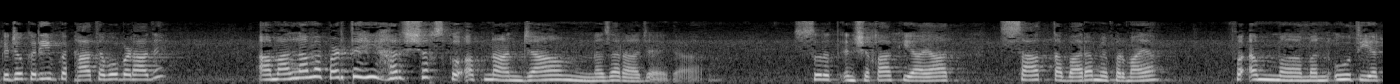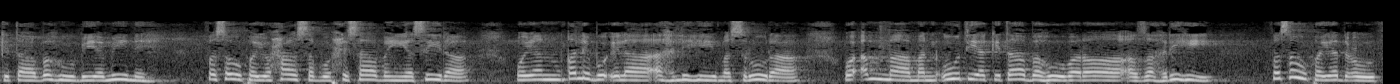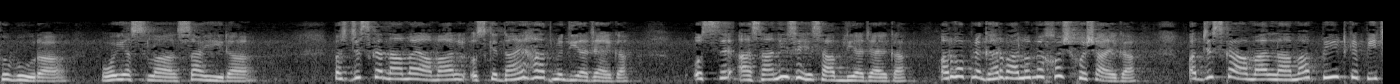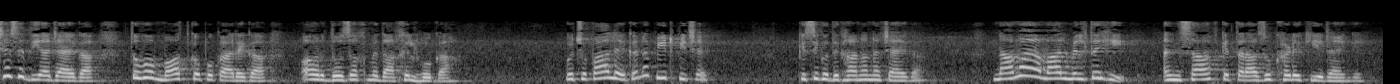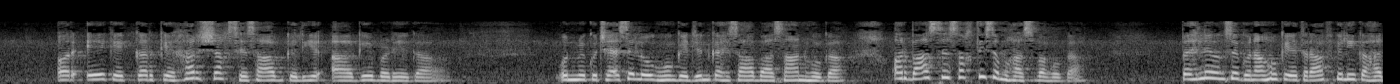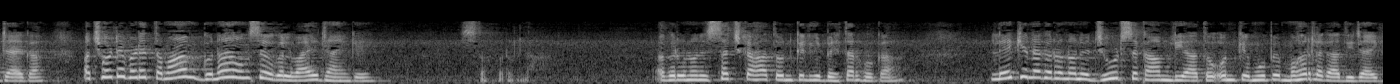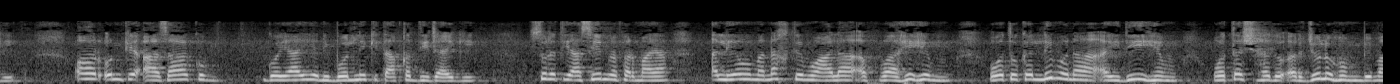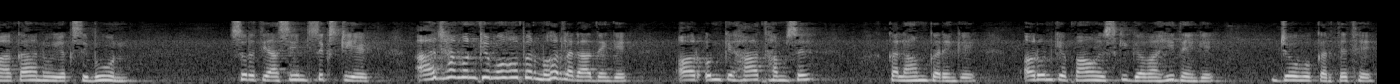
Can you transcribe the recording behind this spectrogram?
کہ جو قریب کا ہاتھ ہے وہ بڑھا دیں۔ امال نامہ پڑھتے ہی ہر شخص کو اپنا انجام نظر آ جائے گا۔ سورت انشقا کی آیات سات تبارہ میں فرمایا، فَأَمَّا مَنْ أُوتِيَ كِتَابَهُ بِيَمِينِهِ فسوف يحاسب حسابا يسيرا وينقلب الى اهله مسرورا واما من اوتي كتابه وراء ظهره فسوف يدعو ثبورا ويصلى سعيرا۔ بس جس کا نام اعمال اس کے دائیں ہاتھ میں دیا جائے گا اس سے آسانی سے حساب لیا جائے گا اور وہ اپنے گھر والوں میں خوش خوش آئے گا اور جس کا امال نامہ پیٹ کے پیچھے سے دیا جائے گا تو وہ موت کو پکارے گا اور دو میں داخل ہوگا۔ وہ چھپا لے گا نا پیٹ پیچھے۔ کسی کو دکھانا نہ چاہے گا۔ نامہ امال ملتے ہی انصاف کے ترازو کھڑے کیے جائیں گے اور ایک ایک کر کے ہر شخص حساب کے لیے آگے بڑھے گا۔ ان میں کچھ ایسے لوگ ہوں گے جن کا حساب آسان ہوگا اور بعض سے سختی سے محاسبہ ہوگا۔ پہلے ان سے گناہوں کے اعتراف کے لیے کہا جائے گا اور چھوٹے بڑے تمام گناہ ان سے اگلوائے جائیں گے۔ اللہ۔ اگر انہوں نے سچ کہا تو ان کے لیے بہتر ہوگا۔ لیکن اگر انہوں نے جھوٹ سے کام لیا تو ان کے منہ پہ مہر لگا دی جائے گی اور ان کے اعضاء کو گویائی یعنی بولنے کی طاقت دی جائے گی۔ سورت یاسین میں فرمایا اليوم نختم على افواههم وتكلمنا ايديهم وتشهد ارجلهم بما كانوا يكسبون۔ سورۃ یاسین 68 آج ہم ان کے منہوں پر مہر لگا دیں گے اور ان کے ہاتھ ہم سے کلام کریں گے اور ان کے پاؤں اس کی گواہی دیں گے جو وہ کرتے تھے۔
